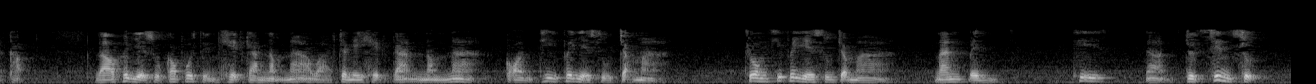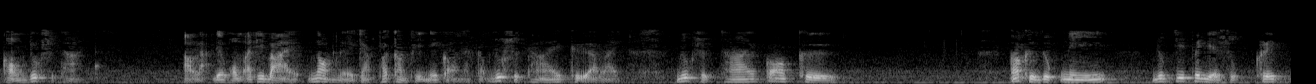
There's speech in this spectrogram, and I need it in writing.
นะครับ แล้วพระเยซูก็พูดถึงเหตุการณ์นำหน้าว่าจะมีเหตุการณ์นำหน้า ก่อนที่พระเยซูจะมา ช่วงที่พระเยซูจะมา นั้นเป็นที่จุดสิ้นสุดของยุคสุดท้าย เอาละเดี๋ยวผมอธิบายนอกเหนือจากพระคัมภีร์นี้ก่อนนะครับ ยุคสุดท้ายคืออะไร ยุคสุดท้ายก็คือ ก็คือยุคนี้ยุคที่พระเยซูคริสต์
